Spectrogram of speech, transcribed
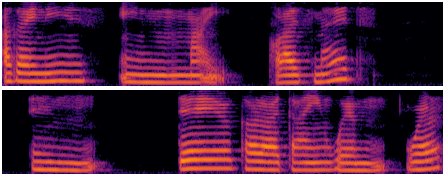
against in my classmates um, there got a time when where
